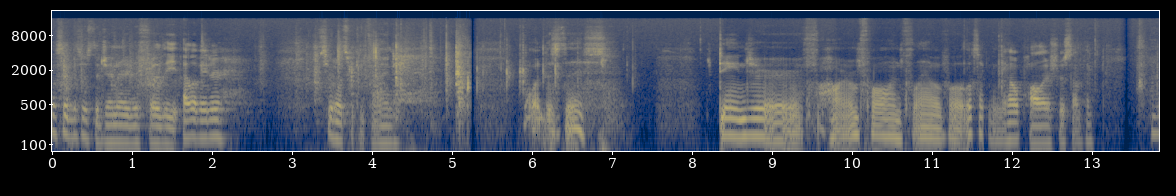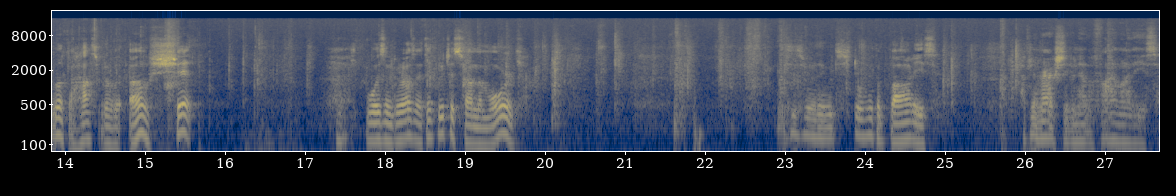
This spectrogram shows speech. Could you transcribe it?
Looks like this was the generator for the elevator. Let's see what else we can find. What is this? Danger, harmful, inflammable. It looks like nail polish or something. Look, a hospital. Oh shit. Boys and girls, I think we just found the morgue. This is where they would store the bodies. I've never actually been able to find one of these.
